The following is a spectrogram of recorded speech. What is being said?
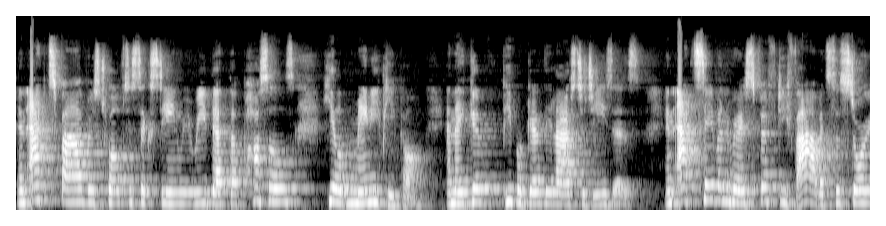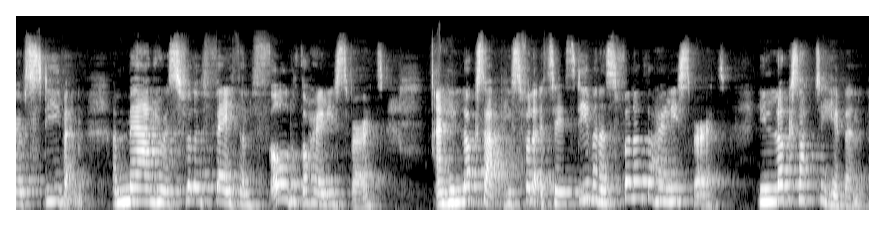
In Acts 5, verse 12 to 16, we read that the apostles healed many people and they give people give their lives to Jesus. In Acts 7, verse 55, it's the story of Stephen, a man who is full of faith and filled with the Holy Spirit. And he looks up, he's full of, it says, Stephen is full of the Holy Spirit. He looks up to heaven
